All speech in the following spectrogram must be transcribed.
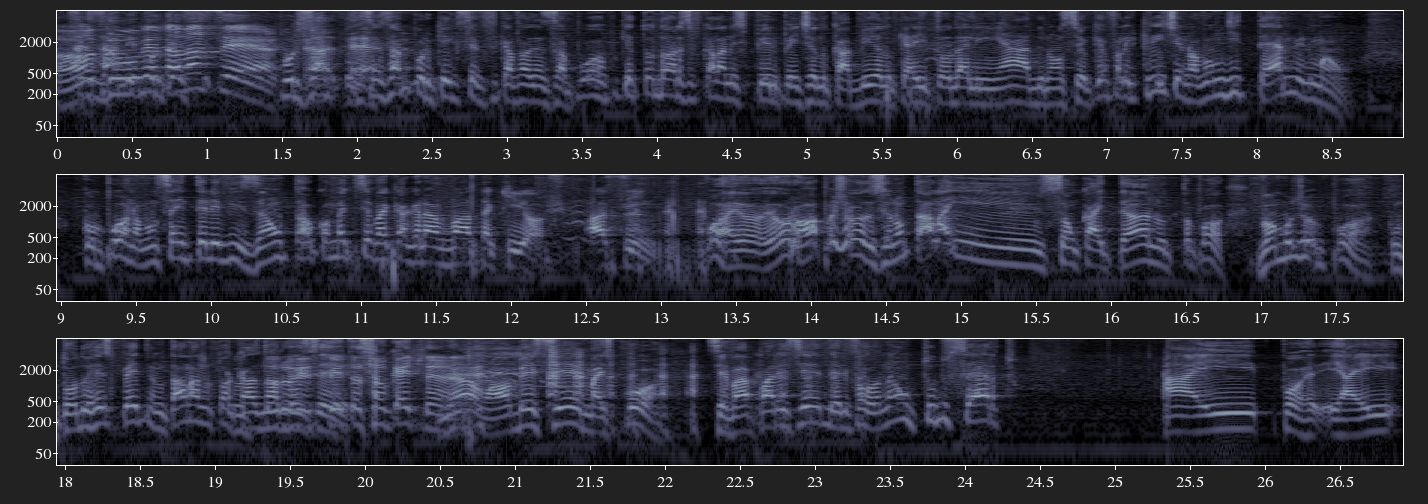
Ó, "Você o Dunga que- tava certo." por sabe- Você sabe por que que você fica fazendo essa porra? Porque toda hora você fica lá no espelho penteando o cabelo, quer ir todo alinhado, não sei o quê. Eu falei, Christian, nós vamos de terno, irmão. Pô, nós vamos sair em televisão e tal, como é que você vai com a gravata aqui, ó? Assim. Porra, eu- Europa, você não tá lá em São Caetano, pô, vamos, porra, com todo respeito, não tá lá na tua Com casa todo no ABC. respeito a São Caetano. Não, a ABC, mas, porra, você vai aparecer. Daí ele falou, não, tudo certo. Aí, porra, e aí,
